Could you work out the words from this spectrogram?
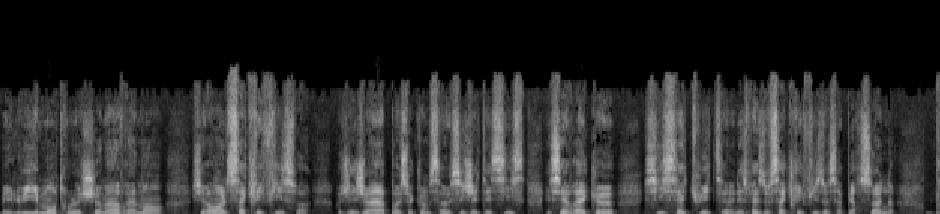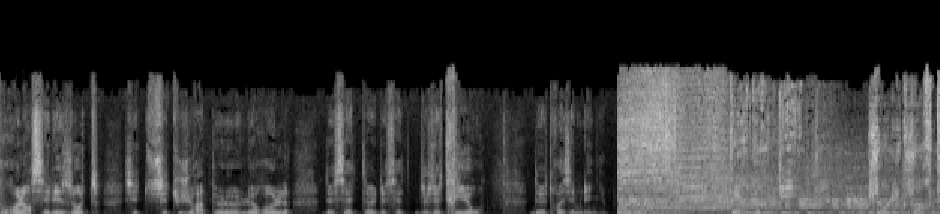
mais lui, il montre le chemin vraiment. C'est vraiment le sacrifice. J'ai joué à un poste comme ça aussi, j'étais 6. Et c'est vrai que 6, 7, 8, une espèce de sacrifice de sa personne pour relancer les autres, c'est c'est toujours un peu le, le rôle de, cette, de, cette, de ce trio de troisième ligne. Terre de rugby. Jean-Luc Porte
